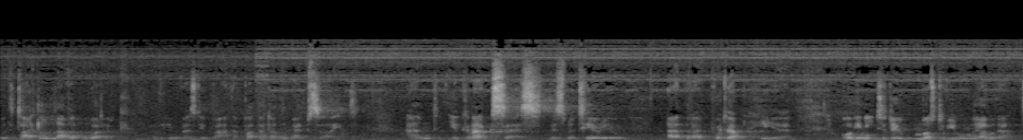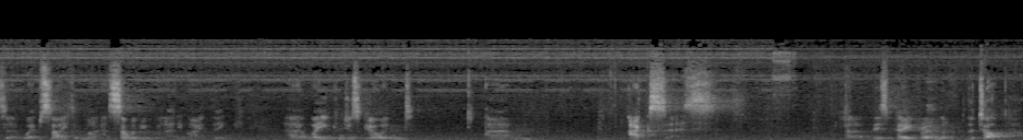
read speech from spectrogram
with the title Love at Work at the University of Bath. I put that on the website. And you can access this material uh, that I put up here. All you need to do, most of you will know that uh, website, and my, some of you will anyway, I think, uh, where you can just go and um, access uh, this paper in the, the top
